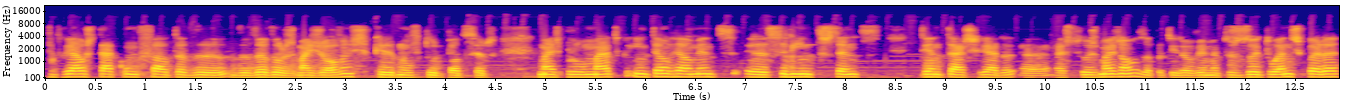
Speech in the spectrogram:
Portugal está com falta de, de, dadores mais jovens, que no futuro pode ser mais problemático, então realmente seria interessante tentar chegar às pessoas mais novas, a partir obviamente dos 18 anos, para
